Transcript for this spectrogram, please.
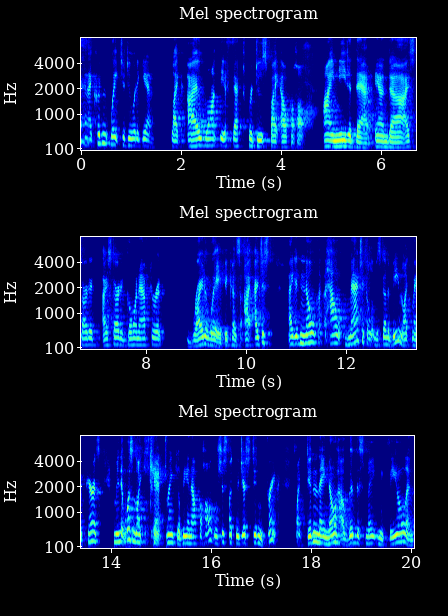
and I couldn't wait to do it again. Like I want the effect produced by alcohol. I needed that. And uh, I started, I started going after it right away because I, I just, I didn't know how magical it was going to be. Like my parents, I mean, it wasn't like you can't drink, you'll be an alcoholic. It was just like we just didn't drink. It's like, didn't they know how good this made me feel? And,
